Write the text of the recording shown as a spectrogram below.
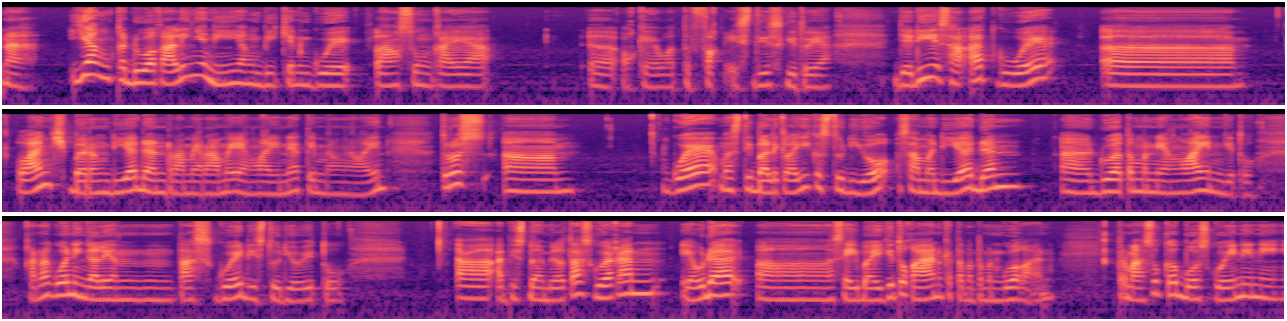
Nah yang kedua kalinya nih yang bikin gue langsung kayak uh, oke okay, what the fuck is this? gitu ya. Jadi saat gue uh, lunch bareng dia dan rame-rame yang lainnya tim yang lain. Terus um, gue mesti balik lagi ke studio sama dia dan uh, dua temen yang lain gitu. Karena gue ninggalin tas gue di studio itu. Uh, abis udah ambil tas gue kan ya udah uh, say bye gitu kan ke teman-teman gue kan. Termasuk ke bos gue ini nih.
